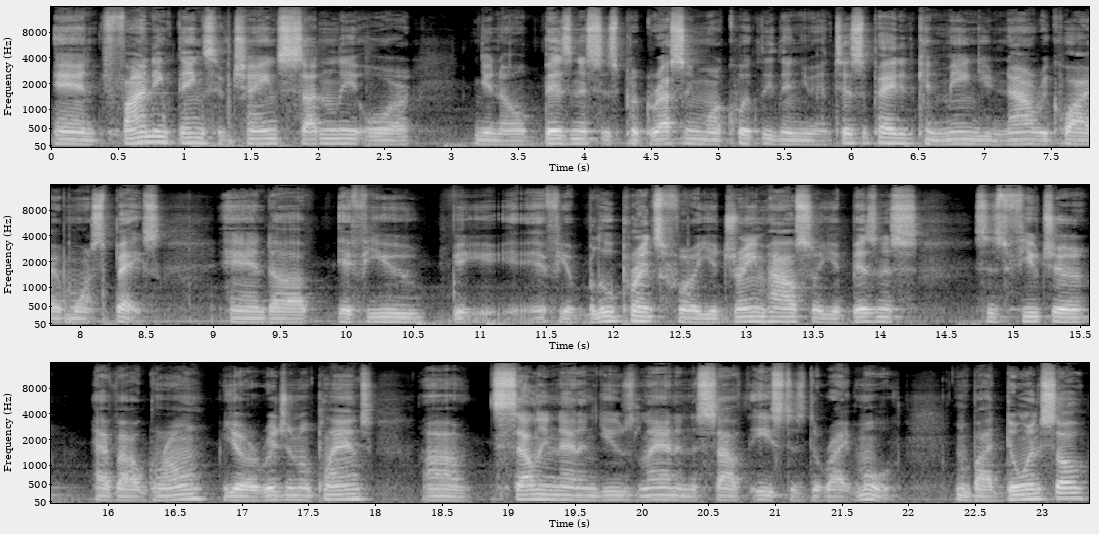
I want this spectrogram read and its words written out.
And finding things have changed suddenly or, you know, business is progressing more quickly than you anticipated can mean you now require more space. And uh, if you if your blueprints for your dream house or your business's future have outgrown your original plans, um, selling that unused land in the southeast is the right move. And by doing so,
